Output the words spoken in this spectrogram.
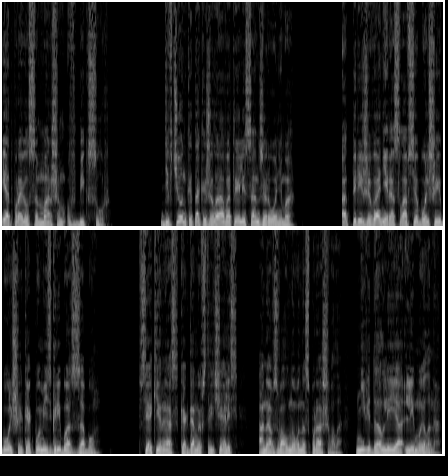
и отправился маршем в Биксур. Девчонка так и жила в отеле Сан-Джеронимо. От переживаний росла все больше и больше, как помесь гриба с забом. Всякий раз, когда мы встречались, она взволнованно спрашивала, не видал ли я Ли Меллона.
